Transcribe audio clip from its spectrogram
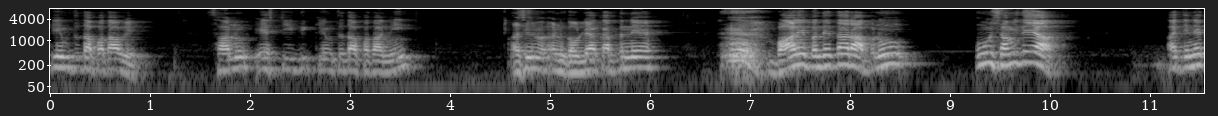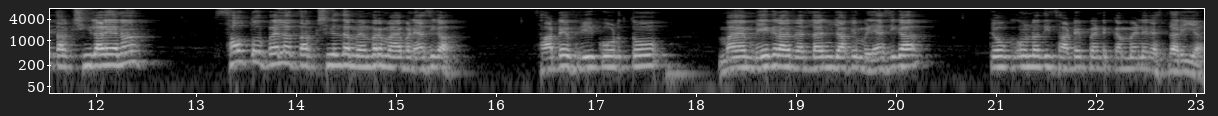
ਕੀਮਤ ਦਾ ਪਤਾ ਹੋਵੇ, ਸਾਨੂੰ ਇਸ ਚੀਜ਼ ਦੀ ਕੀਮਤ ਦਾ ਪਤਾ ਨਹੀਂ, ਅਸੀਂ ਉਹਨੂੰ ਅਣਗੌਲਿਆ ਕਰ ਦਿੰਨੇ ਆ ਬਾਹਲੇ ਬੰਦੇ ਤਾਂ ਰੱਬ ਨੂੰ ਉਹ ਸਮਝਦੇ ਆ ਆ ਜਿੰਨੇ ਤਰਕਸ਼ੀਲ ਵਾਲੇ ਆ ਨਾ, ਸਭ ਤੋਂ ਪਹਿਲਾਂ ਤਰਕਸ਼ੀਲ ਦਾ ਮੈਂਬਰ ਮੈਂ ਬਣਿਆ ਸੀਗਾ। ਸਾਡੇ ਫਰੀਦਕੋਟ ਤੋਂ ਮੈਂ ਮੇਘਰਾਜ ਰੱਲਾ ਨੂੰ ਜਾ ਕੇ ਮਿਲਿਆ ਸੀਗਾ, ਕਿਉਂਕਿ ਉਹਨਾਂ ਦੀ ਸਾਡੇ ਪਿੰਡ ਕੰਮੇ ਨੇ ਰਿਸ਼ਤੇਦਾਰੀ ਆ,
